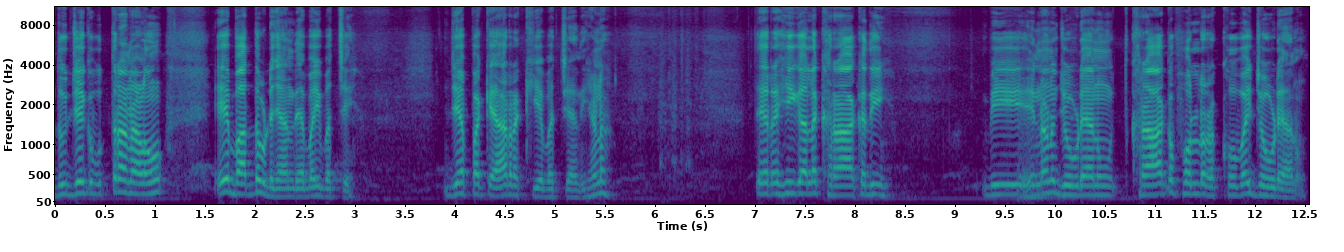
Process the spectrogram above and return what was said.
ਦੂਜੇ ਕਬੂਤਰਾਂ ਨਾਲੋਂ ਇਹ ਵੱਧ ਉੱਡ ਜਾਂਦੇ ਆ ਬਾਈ ਬੱਚੇ। ਜੇ ਆਪਾਂ ਕਿਆਰ ਰੱਖੀਏ ਬੱਚਿਆਂ ਦੀ, ਹਨਾ। ਤੇ ਰਹੀ ਗੱਲ ਖਰਾਕ ਦੀ, ਵੀ ਇਹਨਾਂ ਨੂੰ ਜੋੜਿਆਂ ਨੂੰ, ਖਰਾਕ ਫੁੱਲ ਰੱਖੋ ਬਾਈ ਜੋੜਿਆਂ ਨੂੰ।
